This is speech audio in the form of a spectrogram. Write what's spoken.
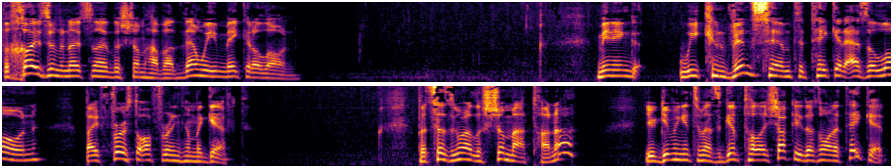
V'choizim noisin l'shum hava. Then we make it a loan. Meaning, we convince him to take it as a loan by first offering him a gift. But says Gemara, L'shum? You're giving it to him as a gift, Shaka, he doesn't want to take it.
